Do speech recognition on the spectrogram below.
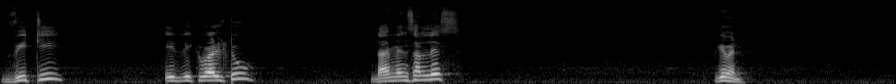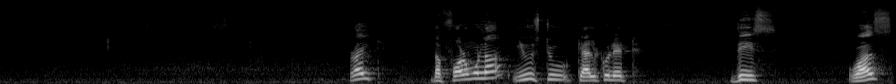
V t is equal to dimensionless. Is given. Right. The formula used to calculate this was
